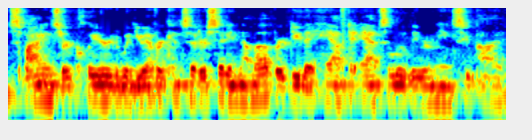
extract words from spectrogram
spines are cleared, would you ever consider sitting them up, or do they have to absolutely remain supine?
